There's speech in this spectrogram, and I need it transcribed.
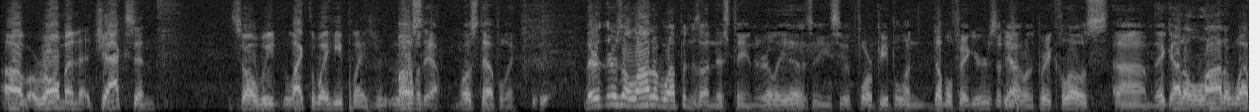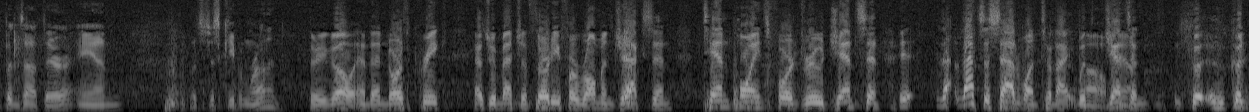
of Roman Jackson. So we like the way he plays. most yeah, most definitely. There, there's a lot of weapons on this team. There really is. And you see with four people in double figures, and the other one's pretty close. Um, they got a lot of weapons out there, and let's just keep them running. There you go. And then North Creek, as we mentioned, 30 for Roman Jackson, 10 points for Drew Jensen. It, that, that's a sad one tonight with Oh, Jensen. could, who could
